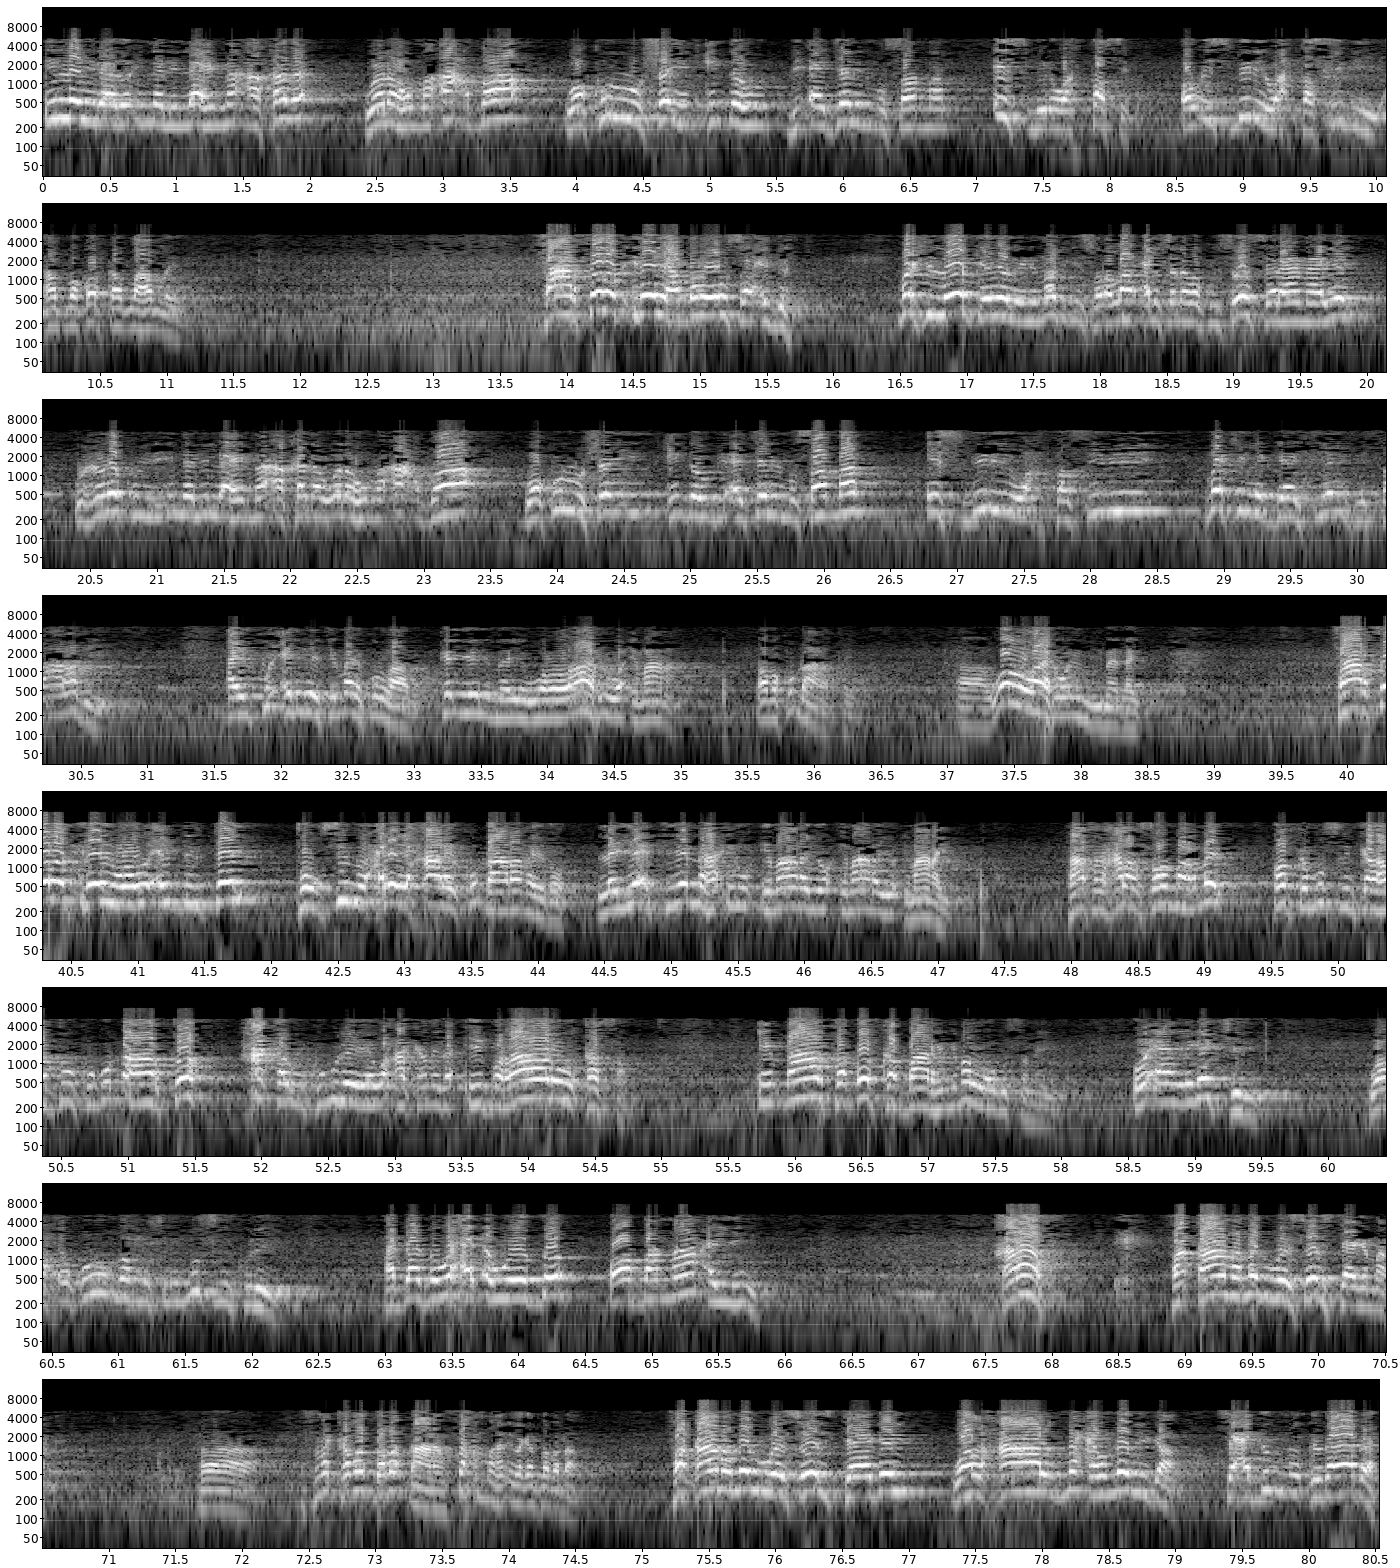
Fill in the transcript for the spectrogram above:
In la yidhaahdo ina lilaahi ma akada walahu ma acdaa wa kullu shayin cindahu biajalin musaman isbir waxtasib ow isbirii waxtasibii hadba qofkaad la hadlaydo faarsalad ilayhi haddana waa u soo cidirta markii loo geeyo la yidhi nabigii sala allahu alay waslam waa kuu soo salaamayey wuxuuna ku yidhi ina lilaahi ma akada walahu ma acdaa wa kullu shayin cindahu biajalin musaman isbirii waxtasibii markii la gaarsiiyey risaaladii ay ku celinay tirmada ku laabo ka yeeli maayo wallaahi waa imaana waaba ku dhaaratay. Wallaahi waa inuu yimaadahay. Faarsalad ilayhi waa u cidirtay tuqsimu calayhi xaalay ku dhaaranaydo. Laya'tiyanaha inuu imaanayo imaanayo imaanayo. Taasna xalan soo marnay qofka muslimkaa hadduu kugu dhaarto xaqa uu kugu leeyahay waxaa ka mid a ibraaru lqasam in dhaarta qofka baarinimo loogu sameeyo oo aan laga jebin waa xuquuqda muslim muslimku leeyahy haddaadba waxaad awooddo oo bannaan ay yihiin. Khalaas faqaama nabigu waa soo istaagay marka. Isna kama daba dhaaran sax maaha in laga daba dhaaro faqaama nabigu waa soo istaagay walxaal macahu nabiga sacd bnu cubaada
